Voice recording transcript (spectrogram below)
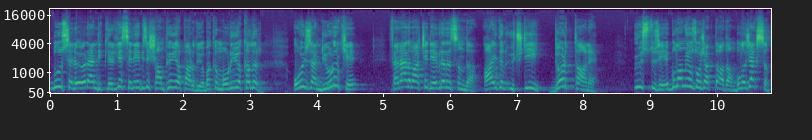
Bu sene öğrendikleriyle seneye bizi şampiyon yapar diyor. Bakın Mourinho kalır. O yüzden diyorum ki Fenerbahçe devre arasında Aydın 3 değil 4 tane üst düzey. E, bulamıyoruz Ocak'ta adam bulacaksın.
